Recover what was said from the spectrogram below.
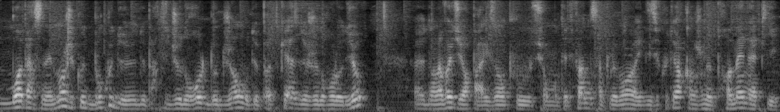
moi personnellement, j'écoute beaucoup de, parties de jeux de rôle d'autres gens ou de podcasts de jeux de rôle audio, euh, dans la voiture par exemple, ou sur mon téléphone, simplement avec des écouteurs quand je me promène à pied.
